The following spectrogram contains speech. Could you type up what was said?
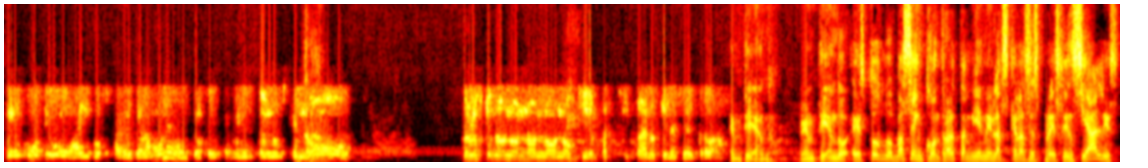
pero como te digo, hay dos caras de la moneda, entonces también están los que no, son los que no, no, no, no, no quieren participar, no quieren hacer el trabajo. Entiendo, entiendo. Estos los vas a encontrar también en las clases presenciales.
